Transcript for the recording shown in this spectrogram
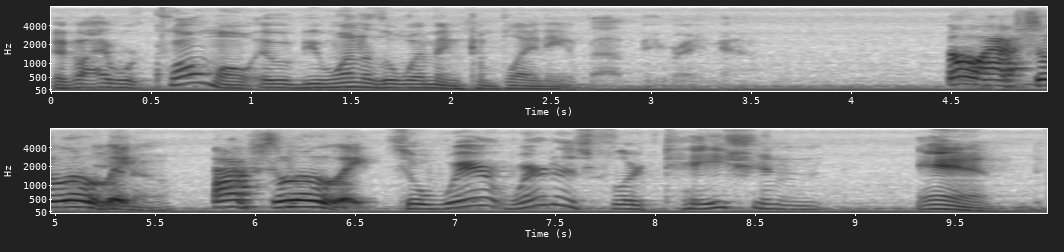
if I were Cuomo, it would be one of the women complaining about me right now. Oh, absolutely. You know. Absolutely. So where where does flirtation end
